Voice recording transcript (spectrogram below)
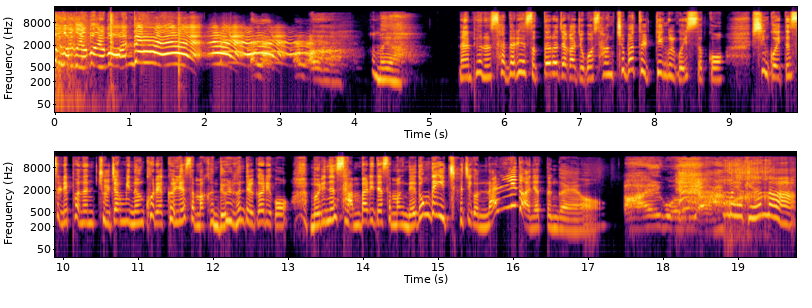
아이고 아이고 여보 여보 아이고, 아이고. 엄마야 남편은 사다리에서 떨어져가지고 상추밭을 뒹굴고 있었고 신고 있던 슬리퍼는 줄장미 능쿨에 걸려서 막 흔들 흔들거리고 머리는 산발이 돼서 막 내동댕이 쳐지고 난리도 아니었던 거예요. 아이고 어머야. 어머 여기 하나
